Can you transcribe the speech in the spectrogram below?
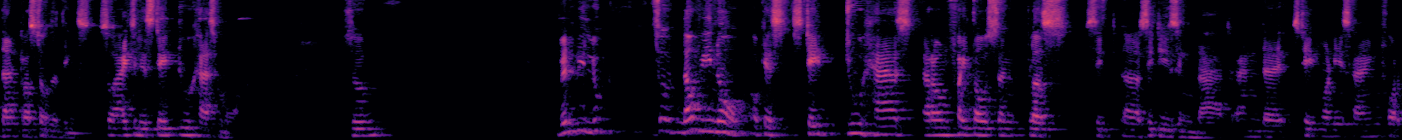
than rest of the things. So actually state two has more. So when we look, so now we know, okay, state two has around 5,000 plus uh, cities in that and uh, state one is having 4,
